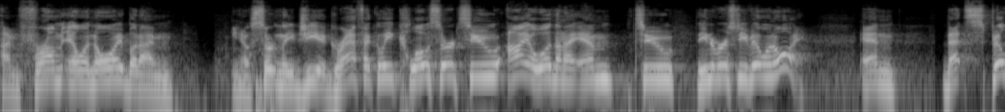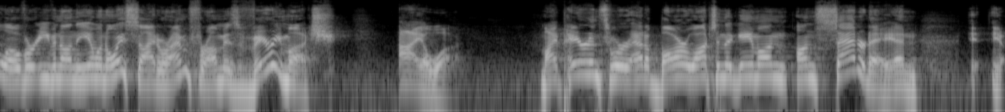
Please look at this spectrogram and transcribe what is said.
I'm from Illinois, but I'm, you know, certainly geographically closer to Iowa than I am to the University of Illinois. And that spillover, even on the Illinois side where I'm from, is very much Iowa. My parents were at a bar watching the game on, on Saturday and you know,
